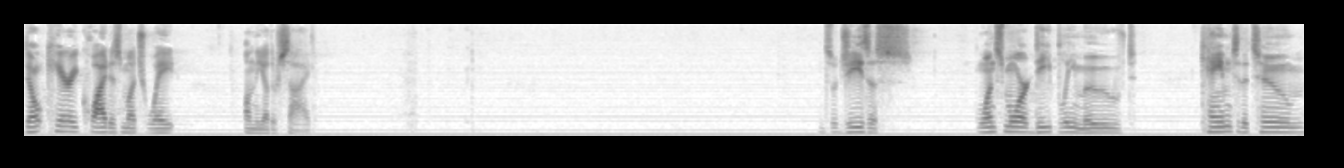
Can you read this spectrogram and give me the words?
don't carry quite as much weight on the other side. And so Jesus once more deeply moved, came to the tomb.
